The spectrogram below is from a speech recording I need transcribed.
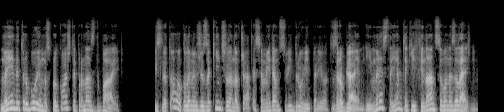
Ми не турбуємось про кошти, про нас дбають. Після того, коли ми вже закінчили навчатися, ми йдемо в свій другий період, заробляємо, і ми стаємо такі фінансово незалежні.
